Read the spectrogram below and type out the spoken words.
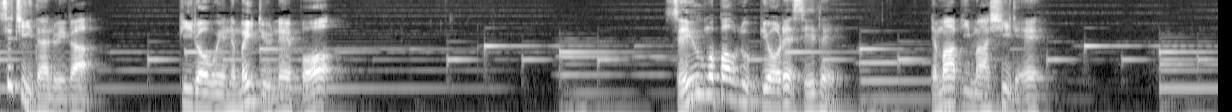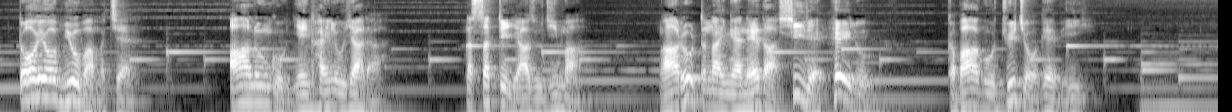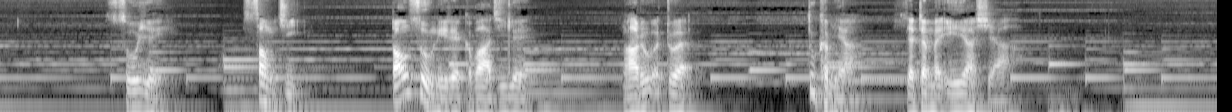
စစ်ကြည်တန်းတွေကပြည်တော်ဝင်နမိတ်တွေနဲ့ပေါ့ဈေးဦးမပေါက်လို့ပျော်တဲ့ဈေးတယ်မြမပြည်မှာရှိတယ်တော်ရောမြို့ပါမကြံအားလုံးကိုငြိမ်ခိုင်းလို့ရတာ 21ရာစုကြီးမှာငါတို့တနိုင်ငံထဲသာရှိတယ်ဟဲ့လို့ကဘာကိုကြွေးကြော်ခဲ့ပြီစိုးရိမ်စောင့်ကြည့်တောင်းဆိုနေတဲ့ကဘာကြီးလဲငါတို့အတွက်သူခမရတမအေးရရှာ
